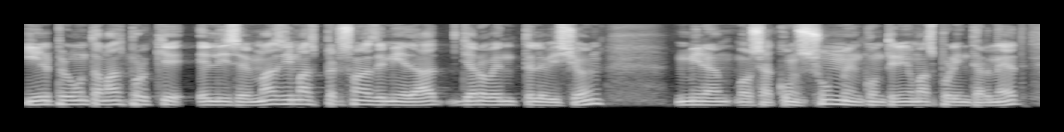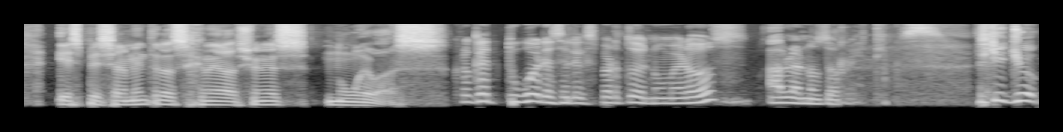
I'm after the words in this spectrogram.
y él pregunta más porque él dice más y más personas de mi edad ya no ven televisión, miran, o sea, consumen contenido más por internet, especialmente las generaciones nuevas. Creo que tú eres el experto de números. Háblanos de ratings. Es que yo,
